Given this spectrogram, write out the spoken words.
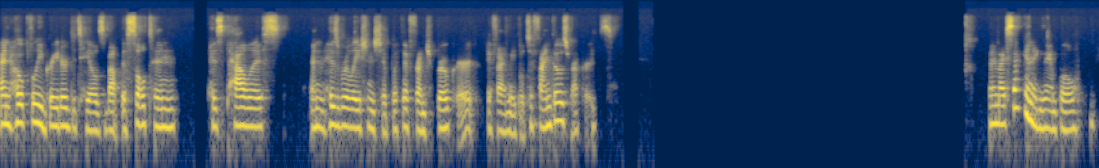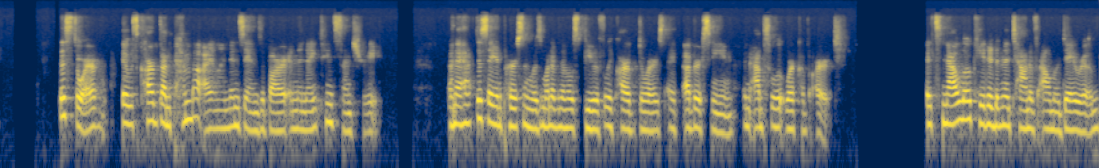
and hopefully greater details about the Sultan, his palace, and his relationship with the French broker, if I'm able to find those records. And my second example this door, it was carved on Pemba Island in Zanzibar in the 19th century. And I have to say in person was one of the most beautifully carved doors I've ever seen, an absolute work of art. It's now located in the town of Al Mudayrib,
